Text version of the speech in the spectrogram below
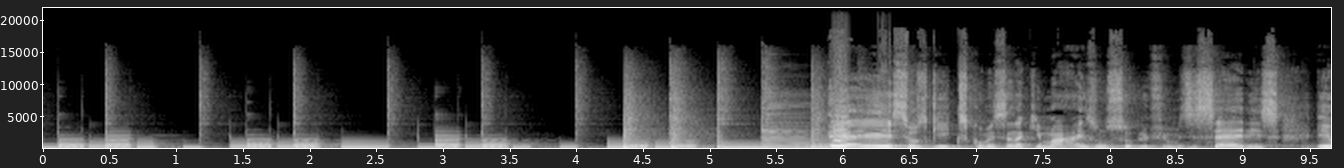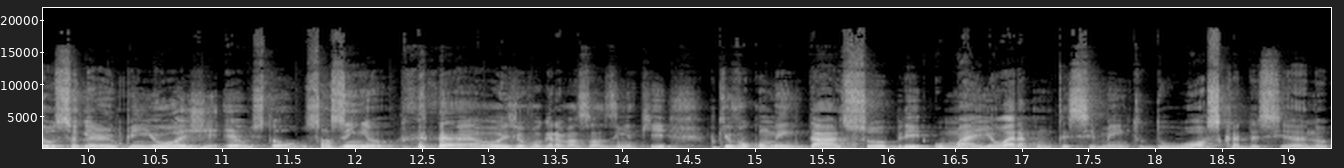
Thank you. E aí, seus geeks, começando aqui mais um sobre filmes e séries. Eu sou o Guilherme e hoje eu estou sozinho. hoje eu vou gravar sozinho aqui porque eu vou comentar sobre o maior acontecimento do Oscar desse ano.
